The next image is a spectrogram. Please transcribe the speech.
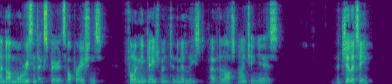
and our more recent experience of operations following the engagement in the Middle East over the last 19 years. Agility,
